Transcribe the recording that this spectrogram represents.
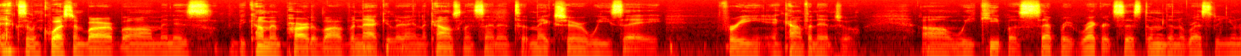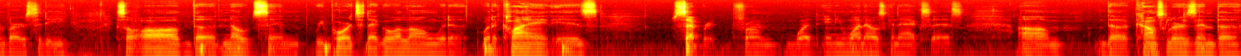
Excellent question, Barb. Um, and it's becoming part of our vernacular in the counseling center to make sure we say free and confidential. Um, we keep a separate record system than the rest of the university, so all the notes and reports that go along with a with a client is separate from what anyone else can access. Um, the counselors in the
